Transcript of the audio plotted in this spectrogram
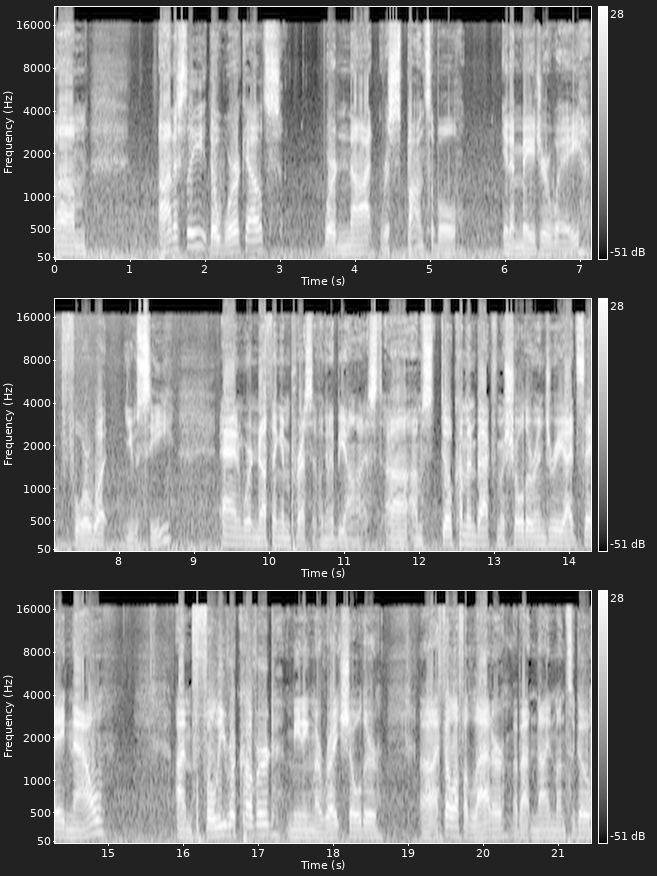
Um, honestly, the workouts were not responsible in a major way for what you see and were nothing impressive. I'm going to be honest. Uh, I'm still coming back from a shoulder injury. I'd say now I'm fully recovered, meaning my right shoulder. Uh, I fell off a ladder about nine months ago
